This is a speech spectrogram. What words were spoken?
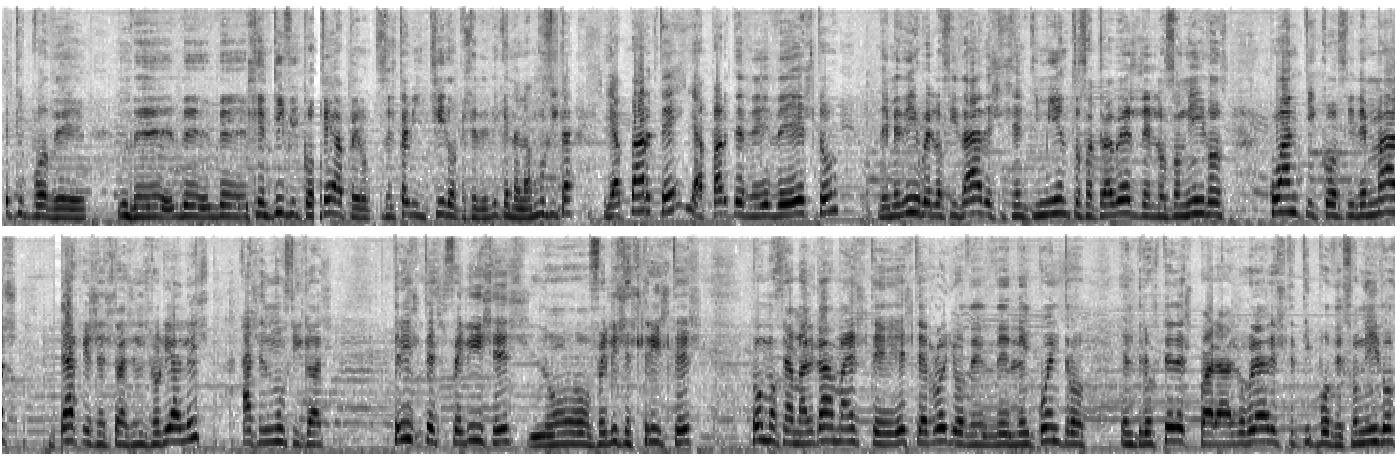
qué tipo de, de, de, científico sea, pero pues está bien chido que se dediquen a la música. Y aparte, y aparte de, de esto, de medir velocidades y sentimientos a través de los sonidos cuánticos y demás viajes extrasensoriales, hacen músicas tristes, felices, no felices, tristes. Cómo se amalgama este, este rollo del encuentro entre ustedes para lograr este tipo de sonidos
